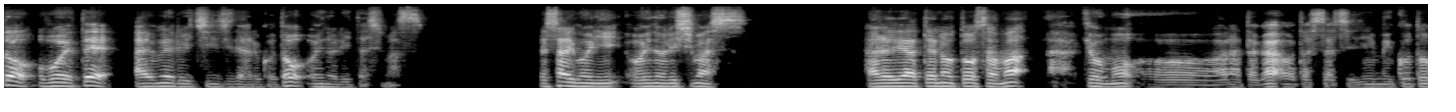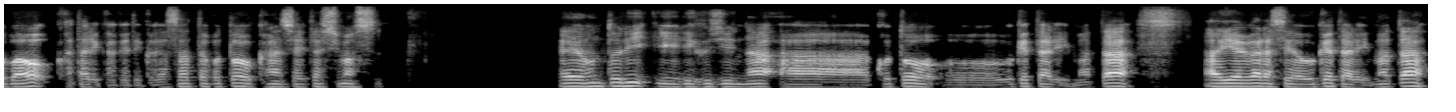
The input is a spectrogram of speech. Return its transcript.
と覚えて歩める一日であることをお祈りいたします。最後にお祈りします。ハレルヤ天のお父様、今日もあなたが私たちに御言葉を語りかけてくださったことを感謝いたします。えー、本当に理不尽なことを受けたり、また嫌がらせを受けたり、また、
